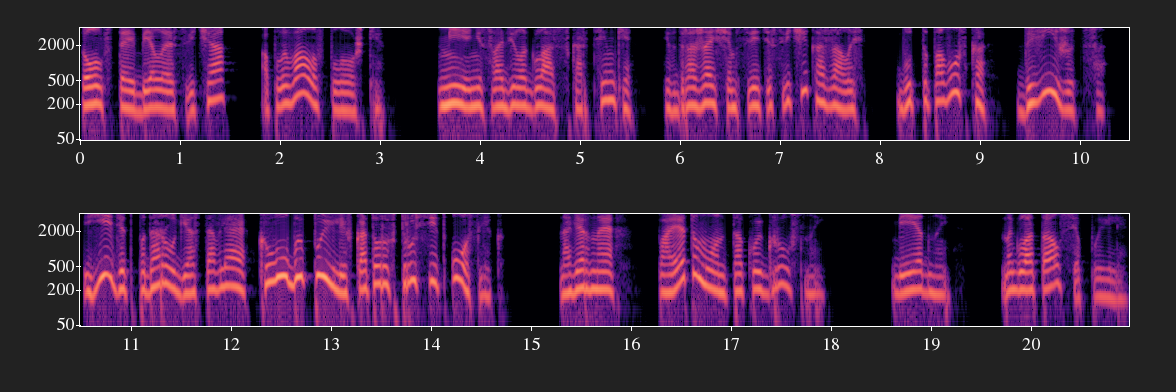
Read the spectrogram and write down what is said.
Толстая белая свеча оплывала в плошке. Мия не сводила глаз с картинки, и в дрожащем свете свечи казалось, будто повозка движется, едет по дороге, оставляя клубы пыли, в которых трусит ослик. Наверное, поэтому он такой грустный. Бедный, наглотался пыли.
